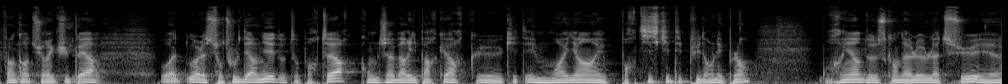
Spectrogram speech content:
Enfin, quand tu récupères, ouais, voilà, surtout le dernier d'autoporteur contre Jabari Parker que- qui était moyen et Portis qui était plus dans les plans. Rien de scandaleux là-dessus et, euh,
